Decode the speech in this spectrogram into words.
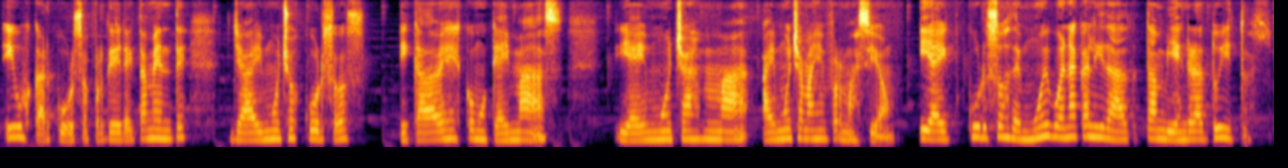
y buscar cursos, porque directamente ya hay muchos cursos y cada vez es como que hay más y hay muchas más, hay mucha más información. Y hay cursos de muy buena calidad también gratuitos.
